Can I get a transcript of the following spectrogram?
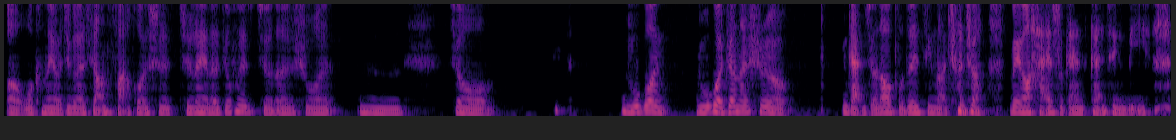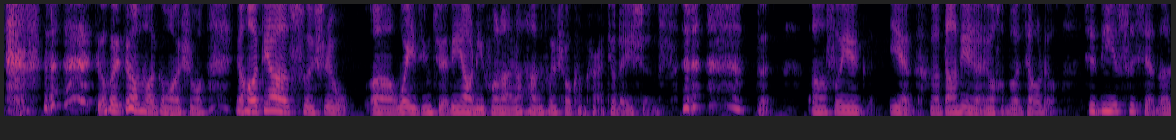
呃，我可能有这个想法，或者是之类的，就会觉得说，嗯，就如果。如果真的是你感觉到不对劲了，趁着没有孩子赶赶紧离，就会这么跟我说。然后第二次是呃我已经决定要离婚了，然后他们会说 congratulations。对，嗯，所以也和当地人有很多交流。这第一次写的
